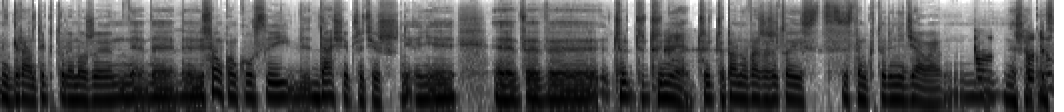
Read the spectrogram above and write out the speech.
granty, które może... e, e, Są konkursy i da się przecież... nie- nie, e, W, w, czy, czy, czy nie? Czy, czy pan uważa, że to jest system, który nie działa Po, na po szeroką drugiej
